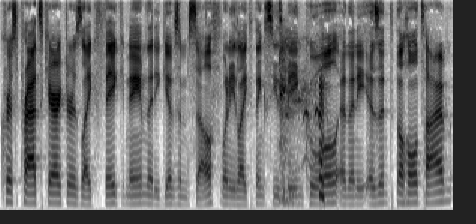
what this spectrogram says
Chris Pratt's character is like fake name that he gives himself when he like thinks he's being cool and then he isn't the whole time.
